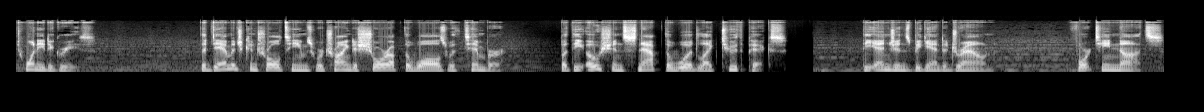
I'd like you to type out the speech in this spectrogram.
20 degrees. The damage control teams were trying to shore up the walls with timber, but the ocean snapped the wood like toothpicks. The engines began to drown. 14 knots,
